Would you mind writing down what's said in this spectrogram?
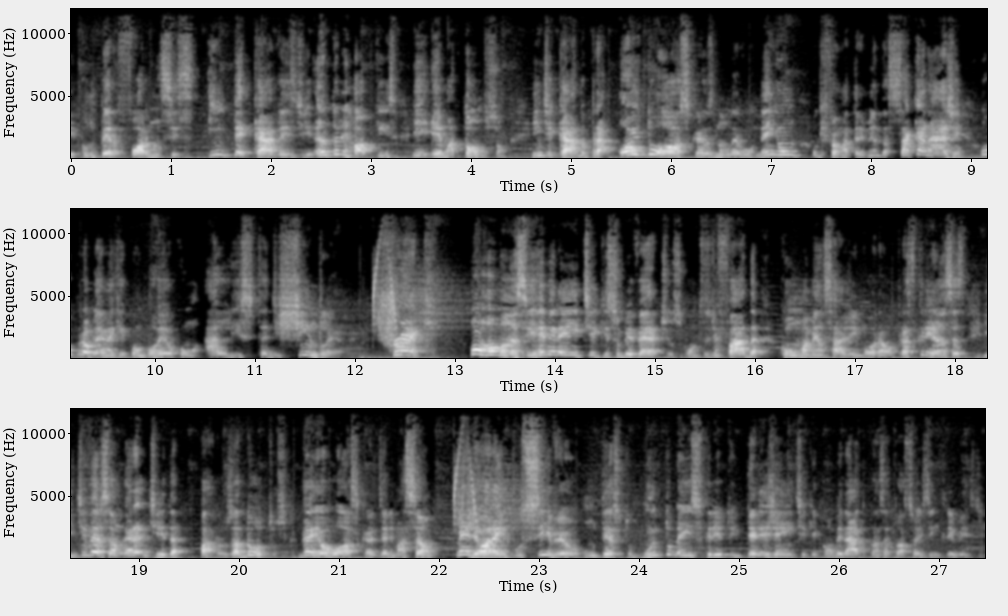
e com performances impecáveis de Anthony Hopkins e Emma Thompson. Indicado para 8 Oscars, não levou nenhum, o que foi uma tremenda sacanagem. O problema é que concorreu com a lista de Schindler. Shrek um romance irreverente que subverte os contos de fada com uma mensagem moral para as crianças e diversão garantida para os adultos. Ganhou o Oscar de animação. Melhor é impossível, um texto muito bem escrito, inteligente, que combinado com as atuações incríveis de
